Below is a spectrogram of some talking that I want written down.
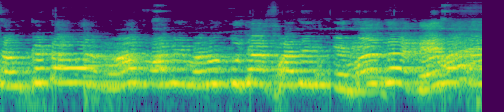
संकटावर मात व्हावी म्हणून तुझ्या स्वाधीन केली. देवाला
